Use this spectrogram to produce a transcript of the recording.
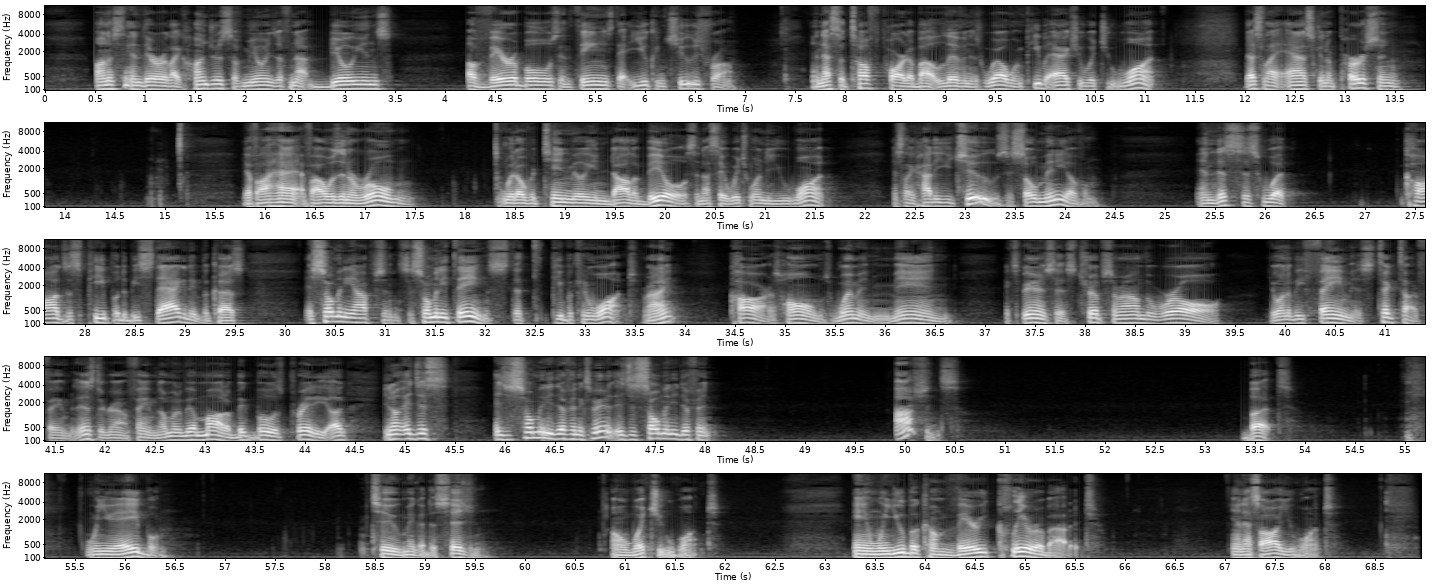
Understand there are like hundreds of millions, if not billions, of variables and things that you can choose from. And that's the tough part about living as well. When people ask you what you want, that's like asking a person if I had if I was in a room with over 10 million dollar bills and I say which one do you want? It's like how do you choose? There's so many of them. And this is what causes people to be stagnant because there's so many options, there's so many things that people can want, right? cars, homes, women, men, experiences, trips around the world. You want to be famous, TikTok famous, Instagram famous. I'm going to be a model, big boobs, pretty. Uh, you know, it just it's just so many different experiences. It's just so many different options. But when you're able to make a decision on what you want, and when you become very clear about it, and that's all you want,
